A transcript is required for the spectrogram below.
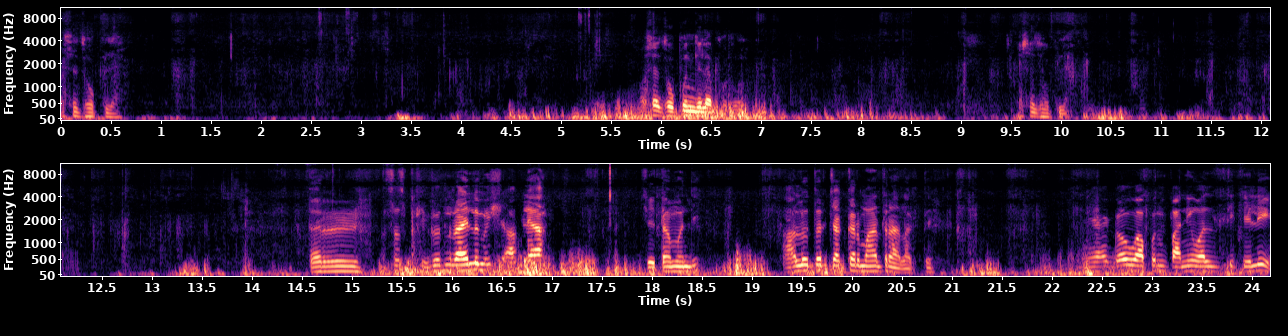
असे झोपले अशा झोपून गेल्या पूर्ण. अशा झोपल्या. तर असंच फिरून राहिलो मी श- आपल्या शेतामध्ये. आलो तर चक्कर मारत राहा लागते. ह्या गहू आपण पाणीवालती केली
